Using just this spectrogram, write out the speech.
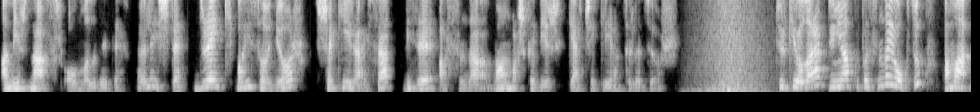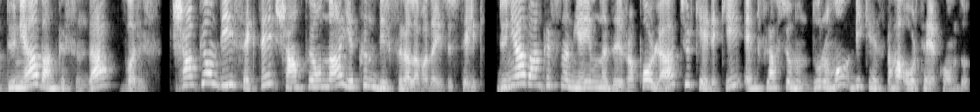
Amir Nasr olmalı dedi. Öyle işte. Drake bahis oynuyor, Shakira ise bize aslında bambaşka bir gerçekliği hatırlatıyor. Türkiye olarak Dünya Kupası'nda yoktuk ama Dünya Bankası'nda varız. Şampiyon değilsek de şampiyonluğa yakın bir sıralamadayız üstelik. Dünya Bankası'nın yayımladığı raporla Türkiye'deki enflasyonun durumu bir kez daha ortaya kondu.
